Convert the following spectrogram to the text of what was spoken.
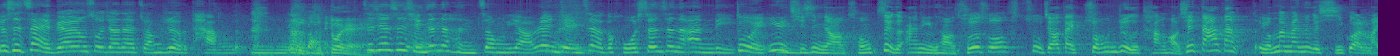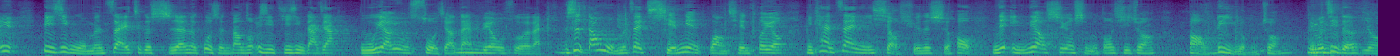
就是再也不要用塑胶袋装热汤了。嗯，哦，对，这件事情真的很重要。瑞姐，这有个活生生的案例。对，因为其实你知道，从这个案例哈，除了说塑胶袋装热汤哈，现在大家有慢慢那个习惯了嘛。因为毕竟我们在这个食安的过程当中，一直提醒大家不要用塑胶袋，不要用塑胶袋。可是当我们在前面往前推哦，你看在你小学的时候，你的饮料是用什么东西装？保丽龙装，你们记得？有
